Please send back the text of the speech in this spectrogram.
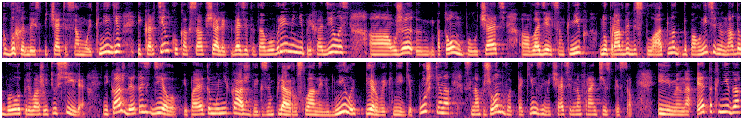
выхода из печати самой книги, и картинку, как сообщали газеты того времени, приходилось а, уже э, потом получать а, владельцам книг, но, правда, бесплатно, дополнительно надо было приложить усилия. Не каждый это сделал, и поэтому не каждый экземпляр Русланы Людмилы, первой книги Пушкина, снабжен вот таким замечательным фронтисписом. И именно эта книга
